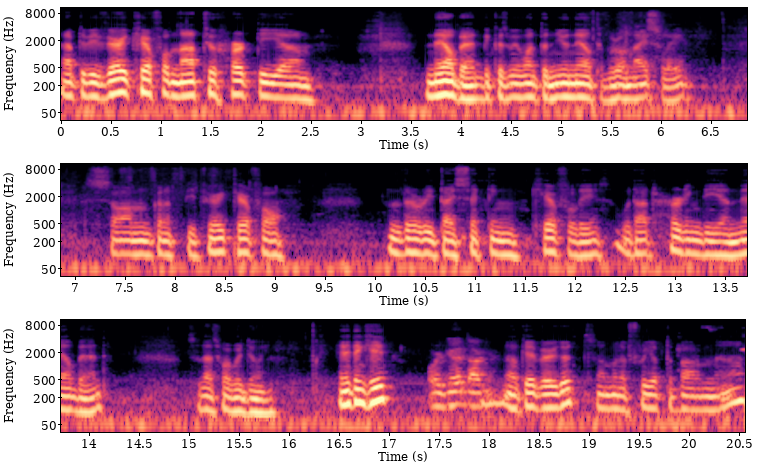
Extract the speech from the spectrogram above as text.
I have to be very careful not to hurt the um, nail bed because we want the new nail to grow nicely. So I'm gonna be very careful, literally dissecting carefully without hurting the uh, nail bed. So that's what we're doing. Anything, Keith? We're good, doctor. Okay, very good. So I'm gonna free up the bottom now.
